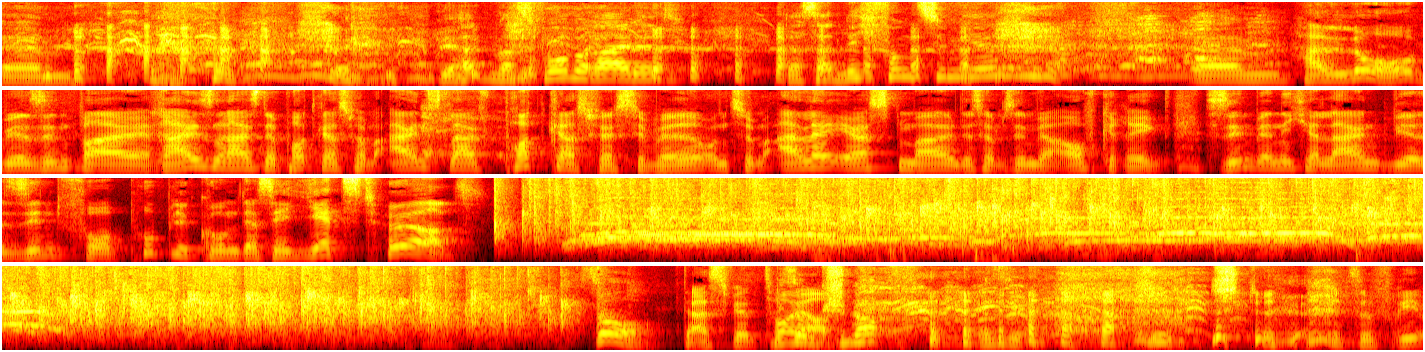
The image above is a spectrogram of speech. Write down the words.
Ähm, wir hatten was vorbereitet. Das hat nicht funktioniert. Ähm, Hallo, wir sind bei Reisen, Reisen, der Podcast beim 1 Live Podcast Festival und zum allerersten Mal, deshalb sind wir aufgeregt, sind wir nicht allein, wir sind vor Publikum, das ihr jetzt hört. So. Das wird teuer. Wie so ein Knopf. so früh,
